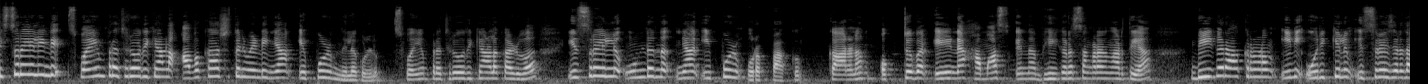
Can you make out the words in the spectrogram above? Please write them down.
ഇസ്രയേലിന്റെ സ്വയം പ്രതിരോധിക്കാനുള്ള അവകാശത്തിന് വേണ്ടി ഞാൻ എപ്പോഴും നിലകൊള്ളും. സ്വയം പ്രതിരോധിക്കാനുള്ള കഴിവ് ഇസ്രയേലിന് ഉണ്ടെന്ന് ഞാൻ ഇപ്പോഴും ഉറപ്പാക്കും. കാരണം ഒക്ടോബർ ഏഴിന് ഹമാസ് എന്ന ഭീകര സംഘടന നടത്തിയ ഭീകരാക്രമണം ഇനി ഒരിക്കലും ഇസ്രയേൽ ജനത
